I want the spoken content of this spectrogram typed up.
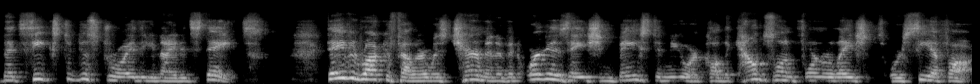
that seeks to destroy the United States. David Rockefeller was chairman of an organization based in New York called the Council on Foreign Relations, or CFR.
